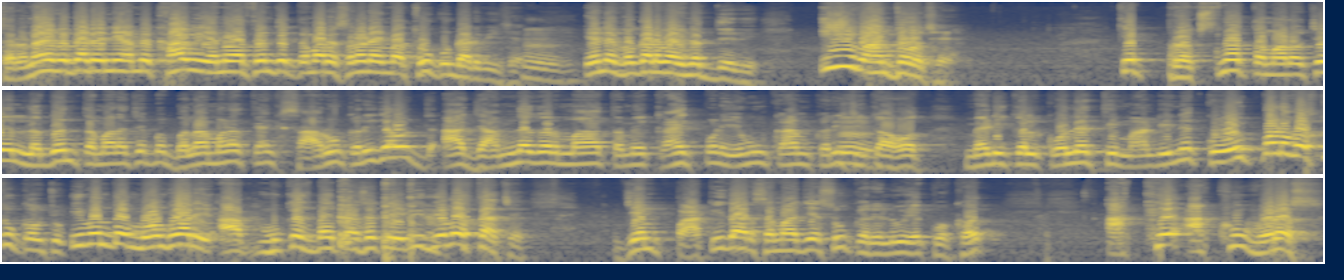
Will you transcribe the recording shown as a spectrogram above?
શરણાઈ વગાડેની અમે ખાવી એનો અર્થ એમ છે કે તમારે શરણાઈમાં થૂક ઉડાડવી છે. એને વગાડવાય નથી દેવી. એ વાંધો છે કે પ્રશ્ન તમારો છે લગ્ન તમારા છે પણ ભલા માણસ કંઈક સારું કરી જાઓ. આ જામનગરમાં તમે કાંઈક પણ એવું કામ કરી શક્યા હોત મેડિકલ કોલેજથી માંડીને કોઈ પણ વસ્તુ કહું છું. ઇવન તો મોંઘવારી આ મુકેશભાઈ પાસે તો એવી વ્યવસ્થા છે જેમ પાટીદાર સમાજે શું કરેલું એક વખત? આખે આખું વરસ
